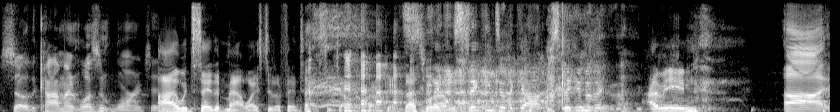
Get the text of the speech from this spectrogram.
so the comment wasn't warranted. I would say that Matt Weiss did a fantastic job at prep camp. That's what I was. Sticking to the com- sticking to the I mean, Uh, T-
